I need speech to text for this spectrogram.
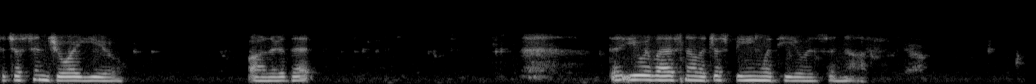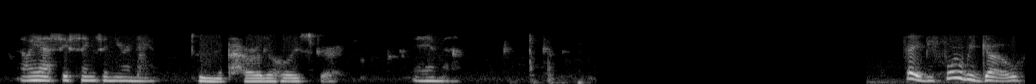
to just enjoy you, Father, that that you would let us know that just being with you is enough. And we ask these things in your name. In the power of the Holy Spirit. Amen. Hey, before we go,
